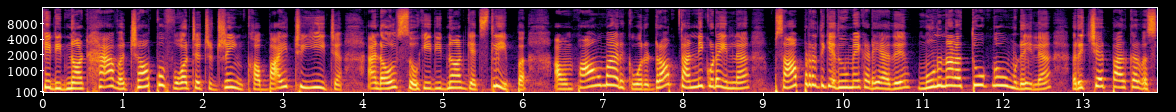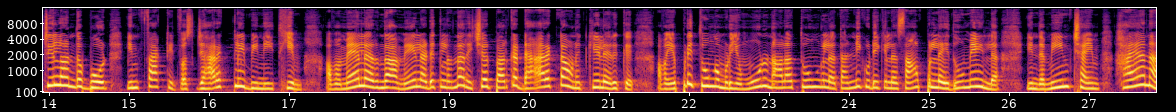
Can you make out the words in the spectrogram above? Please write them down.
He did not have a drop of water to drink a bite to eat and also he did not get sleep அவன் பாவமாக இருக்குது ஒரு ட்ராப் தண்ணி கூட இல்லை. சாப்பிட்றதுக்கு எதுவுமே கிடையாது. மூணு நாளாக தூங்கவும் முடியல. Richard Parker was still on the boat in fact it was directly beneath him அவன் மேலே இருந்தா மேல் அடுக்கில் இருந்தால் ரிச்சர்ட் பார்க்கர் டேரெக்டாக அவனுக்கு கீழே இருக்குது அவன் எப்படி தூங்க முடியும்? மூணு நாளாக தூங்கலை தண்ணி குடிக்கல சாப்பிடல எதுவுமே இல்லை. இந்த meantime hyena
